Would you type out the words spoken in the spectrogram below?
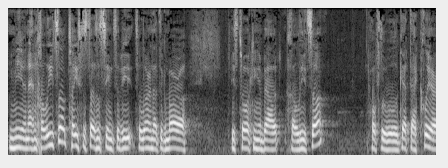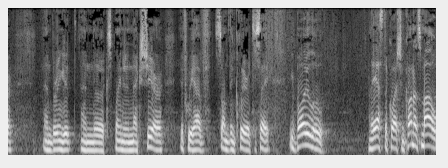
mian and chalitza. Taisus doesn't seem to be to learn that the Gemara is talking about chalitza. Hopefully, we'll get that clear and bring it and uh, explain it next year if we have something clear to say. Iboilu. They asked the question, Kanas Mao,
